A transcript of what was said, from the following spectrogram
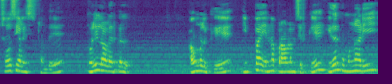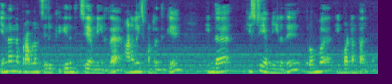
சோசியாலிஸ்ட் வந்து தொழிலாளர்கள் அவங்களுக்கு இப்போ என்ன ப்ராப்ளம்ஸ் இருக்குது இதற்கு முன்னாடி என்னென்ன ப்ராப்ளம்ஸ் இருக்கு இருந்துச்சு அப்படிங்கிறத அனலைஸ் பண்ணுறதுக்கு இந்த ஹிஸ்ட்ரி அப்படிங்கிறது ரொம்ப இம்பார்ட்டண்ட்டாக இருக்கும்.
